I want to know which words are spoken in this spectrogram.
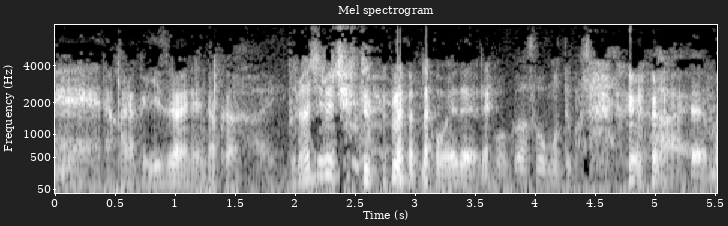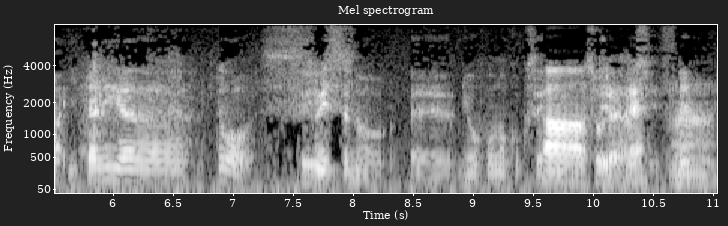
えーなかなか言いづらいね。なんか、はい。ブラジル人というような名前だよね。僕はそう思ってましたね。はい。えーまあ、イタリアとスイスの、えー両方の国籍あを持ってるらしいですね。うん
